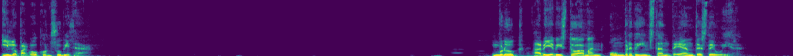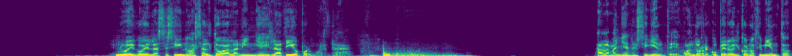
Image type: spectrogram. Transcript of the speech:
y lo pagó con su vida. Brooke había visto a Mann un breve instante antes de huir. Luego el asesino asaltó a la niña y la dio por muerta. A la mañana siguiente, cuando recuperó el conocimiento,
